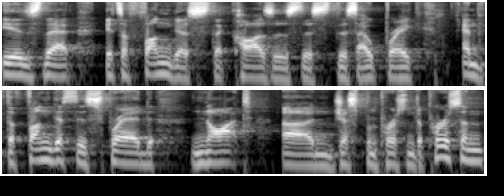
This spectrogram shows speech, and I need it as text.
is that it's a fungus that causes this, this outbreak, and the fungus is spread not uh, just from person to person,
